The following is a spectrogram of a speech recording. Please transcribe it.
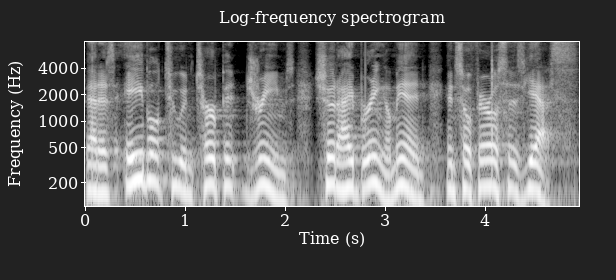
that is able to interpret dreams. Should I bring him in? And so Pharaoh says, Yes.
